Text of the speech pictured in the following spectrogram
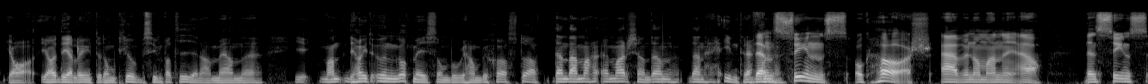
Ja, jag delar ju inte de klubbsympatierna men eh, man, det har ju inte undgått mig som bor i Hammarby Sjöstad att den där mar- marschen den, den inträffar. Den syns och hörs även om man, ja, den syns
